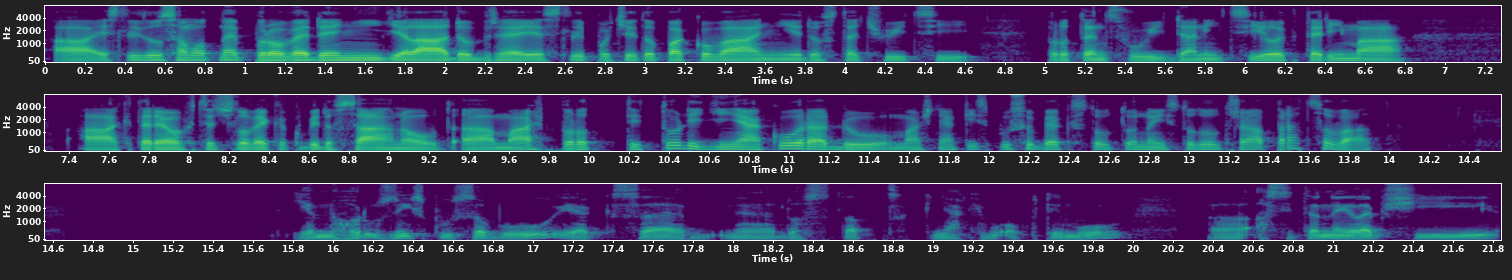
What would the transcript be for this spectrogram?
a jestli to samotné provedení dělá dobře, jestli počet opakování je dostačující pro ten svůj daný cíl, který má a kterého chce člověk jakoby dosáhnout. A máš pro tyto lidi nějakou radu? Máš nějaký způsob, jak s touto nejistotou třeba pracovat? Je mnoho různých způsobů, jak se eh, dostat k nějakému optimu. Eh, asi ten nejlepší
